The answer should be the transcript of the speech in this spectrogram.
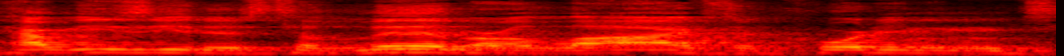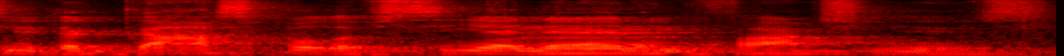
How easy it is to live our lives according to the gospel of CNN and Fox News.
